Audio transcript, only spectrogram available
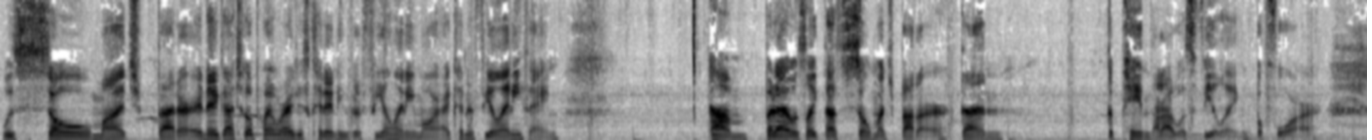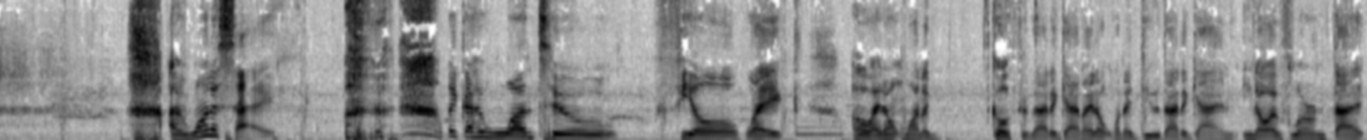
was so much better. And it got to a point where I just couldn't even feel anymore. I couldn't feel anything. Um, but I was like, that's so much better than the pain that I was feeling before. I want to say, like, I want to feel like, oh, I don't want to go through that again. I don't want to do that again. You know, I've learned that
